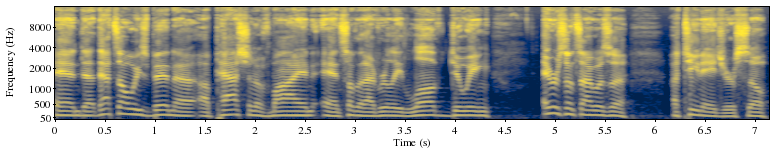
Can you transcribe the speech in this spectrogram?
And uh, that's always been a, a passion of mine and something I've really loved doing ever since I was a, a teenager. So,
